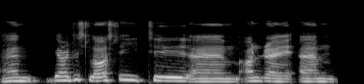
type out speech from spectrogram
Um, yeah, just lastly to um, Andre. Um,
